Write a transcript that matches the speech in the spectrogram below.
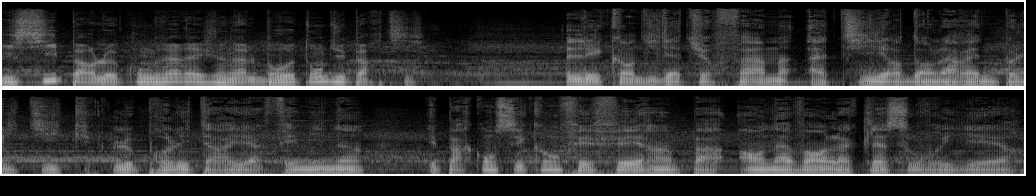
ici par le congrès régional breton du parti. Les candidatures femmes attirent dans l'arène politique le prolétariat féminin et par conséquent fait faire un pas en avant à la classe ouvrière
